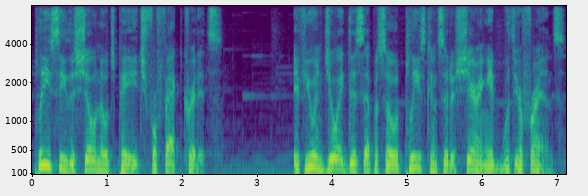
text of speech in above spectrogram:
Please see the show notes page for fact credits. If you enjoyed this episode, please consider sharing it with your friends.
